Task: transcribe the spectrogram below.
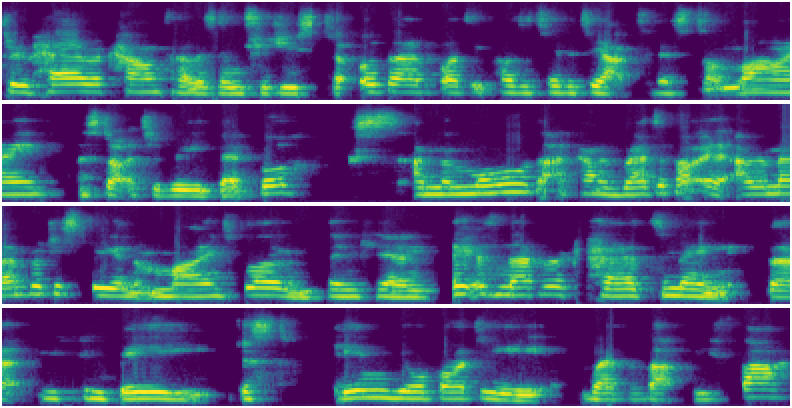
through her account, I was introduced to other body positivity activists online. I started to read their books. And the more that I kind of read about it, I remember just being mind blown, thinking it has never occurred to me that you can be just in your body, whether that be fat,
